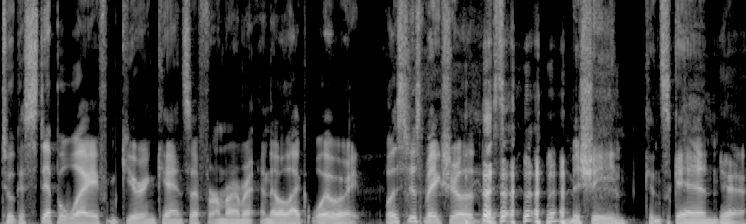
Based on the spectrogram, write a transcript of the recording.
took a step away from curing cancer for a moment and they were like, wait, wait, wait. Let's just make sure that this machine can scan Yeah.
